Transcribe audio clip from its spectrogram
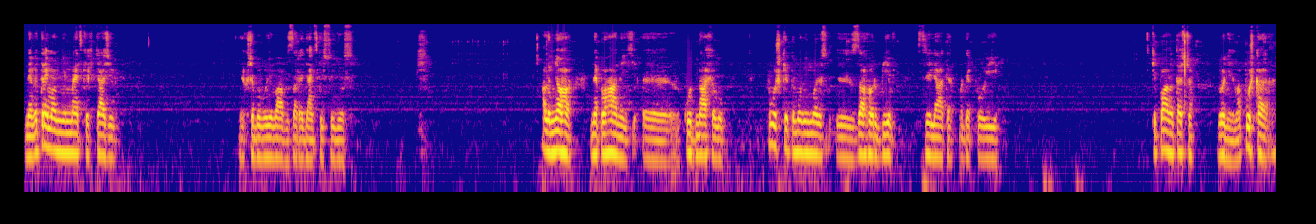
не витримав німецьких тяжів, якщо би воював за Радянський Союз. Але в нього непоганий е, кут нахилу пушки, тому він може е, за горбів стріляти, от як по її. Тільки погано те, що броні нема. Пушка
